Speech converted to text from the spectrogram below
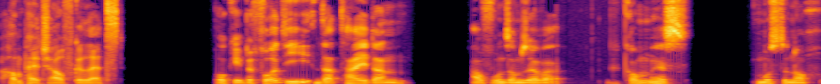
Homepage aufgesetzt. Okay, bevor die Datei dann auf unserem Server gekommen ist, musste noch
